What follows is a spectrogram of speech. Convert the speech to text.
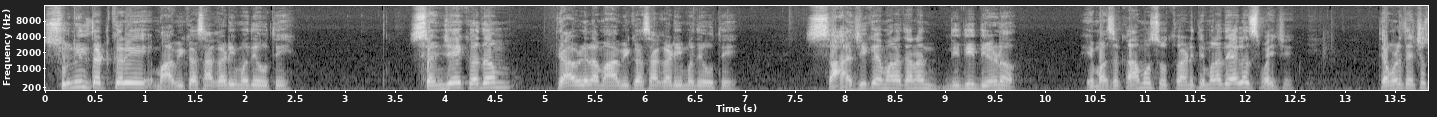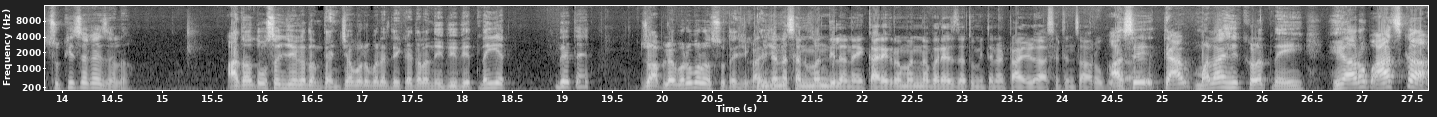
सुनील तटकरे महाविकास आघाडीमध्ये होते. संजय कदम त्यावेळेला महाविकास आघाडीमध्ये होते. साहजिक आहे मला त्यांना निधी देणं हे माझं कामच होतं आणि ते मला द्यायलाच पाहिजे. त्यामुळे त्याच्यात चुकीचं काय झालं? आता तो संजय कदम त्यांच्याबरोबर आहे ते काय त्याला निधी देत नाही आहेत देत आहेत. जो आपल्याबरोबर असतो त्याची काळजी त्यांना सन्मान दिला नाही. कार्यक्रमांना बऱ्याचदा तुम्ही त्यांना टाळलं असे त्यांचा आरोप. असे त्या मला हे कळत नाही. हे आरोप आज का?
